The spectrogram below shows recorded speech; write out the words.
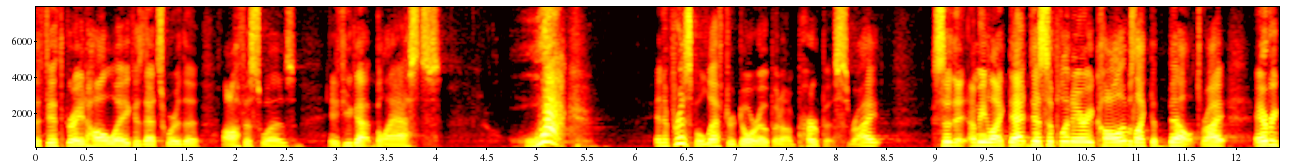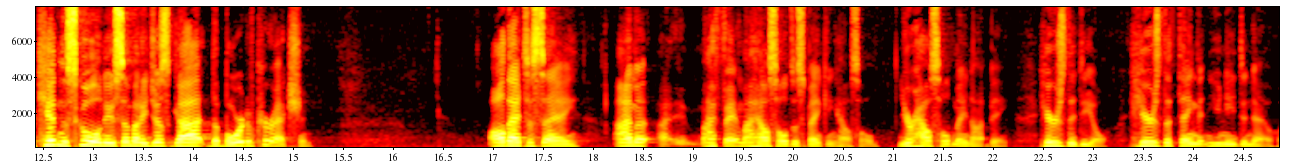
the fifth grade hallway because that's where the office was. And if you got blasts, whack! And the principal left her door open on purpose, right? So that, I mean, like that disciplinary call, it was like the belt, right? Every kid in the school knew somebody just got the board of correction. All that to say, I'm a, my, fam, my household's a spanking household. Your household may not be. Here's the deal. Here's the thing that you need to know.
